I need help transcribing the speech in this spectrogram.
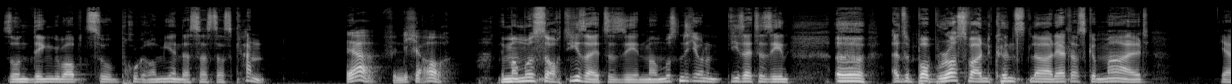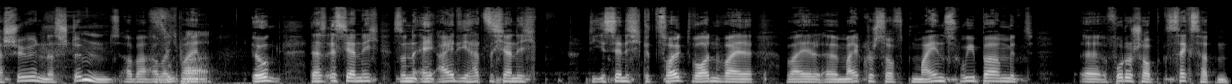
so ein Ding überhaupt zu programmieren, dass das das kann. Ja, finde ich ja auch. Man muss auch die Seite sehen. Man muss nicht immer nur die Seite sehen, äh, also Bob Ross war ein Künstler, der hat das gemalt. Ja, schön, das stimmt, aber, aber ich meine, irgend, das ist ja nicht, so eine AI, die hat sich ja nicht, die ist ja nicht gezeugt worden, weil, weil äh, Microsoft Minesweeper mit äh, Photoshop Sex hatten.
